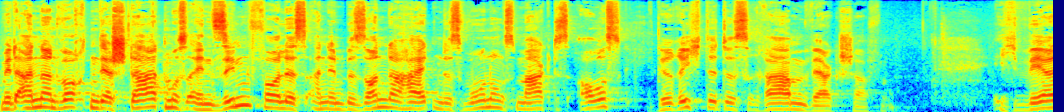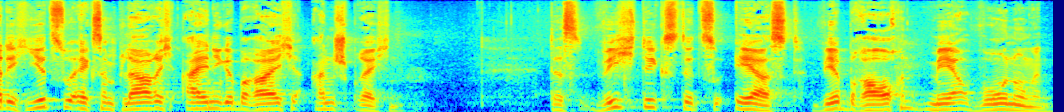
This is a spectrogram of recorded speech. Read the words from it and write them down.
Mit anderen Worten, der Staat muss ein sinnvolles, an den Besonderheiten des Wohnungsmarktes ausgerichtetes Rahmenwerk schaffen. Ich werde hierzu exemplarisch einige Bereiche ansprechen. Das Wichtigste zuerst, wir brauchen mehr Wohnungen.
